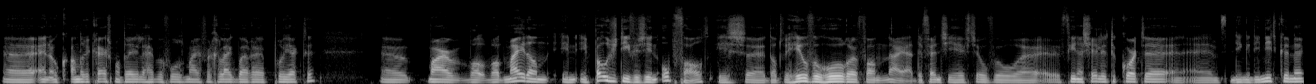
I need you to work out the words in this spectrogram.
en ook andere krijgsmodellen hebben volgens mij vergelijkbare projecten. maar wat, wat mij dan in, in positieve zin opvalt, is dat we heel veel horen van, nou ja, Defensie heeft zoveel financiële tekorten en, en dingen die niet kunnen.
